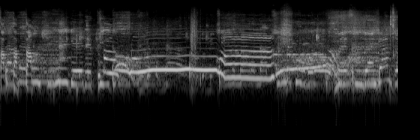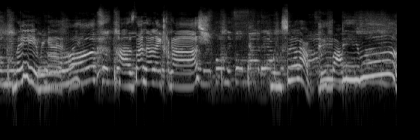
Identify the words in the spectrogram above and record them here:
ซับซับซับนี่เป็นไงอ๋อขาสั้นอะไรครัชมึงเสื้อแบบวิบวับดีมาก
